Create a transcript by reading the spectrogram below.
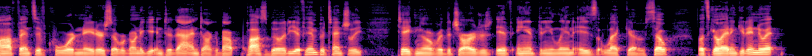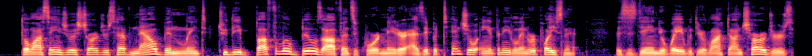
offensive coordinator. So we're going to get into that and talk about possibility of him potentially taking over the Chargers if Anthony Lynn is let go. So let's go ahead and get into it. The Los Angeles Chargers have now been linked to the Buffalo Bills offensive coordinator as a potential Anthony Lynn replacement. This is Daniel Wade with your Locked On Chargers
